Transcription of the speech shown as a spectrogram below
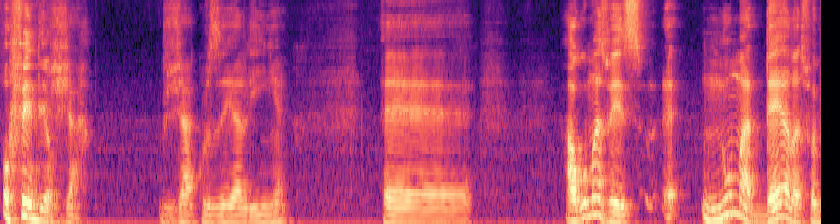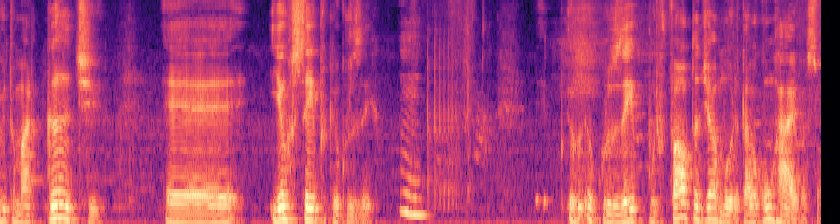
ofendeu? Já. Já cruzei a linha. É... Algumas vezes. É, numa delas foi muito marcante é, e eu sei porque eu cruzei. Hum. Eu, eu, cruzei por falta de amor, eu estava com raiva só.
